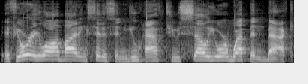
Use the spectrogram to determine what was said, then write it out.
if you're a law abiding citizen, you have to sell your weapon back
